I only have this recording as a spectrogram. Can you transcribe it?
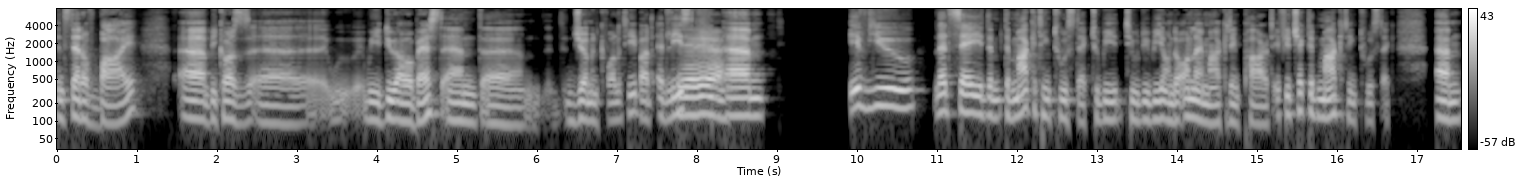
instead of buy. Uh, because uh, we do our best and uh, German quality, but at least yeah. Um, if you let's say the, the marketing tool stack to be to be on the online marketing part, if you check the marketing tool stack, um,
